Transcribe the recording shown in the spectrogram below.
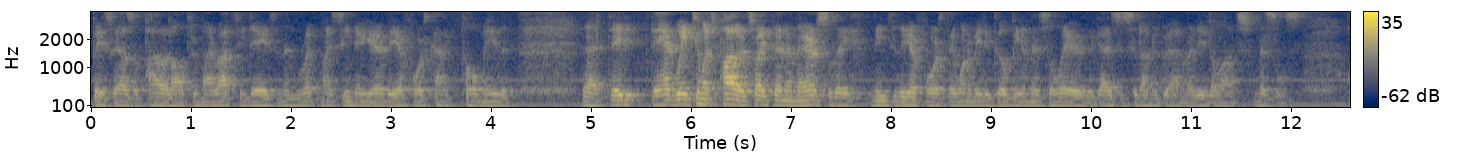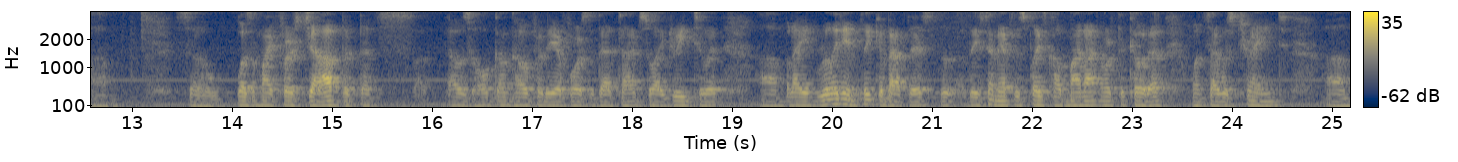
basically, I was a pilot all through my ROTC days, and then my senior year, the Air Force kind of told me that that they they had way too much pilots right then and there. So they needs of the Air Force, they wanted me to go be a missileer, the guys who sit underground ready to launch missiles. Um, so wasn't my first job, but that's I was all gung ho for the Air Force at that time, so I agreed to it. Um, but I really didn't think about this. The, they sent me up to this place called Minot, North Dakota. Once I was trained, um,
